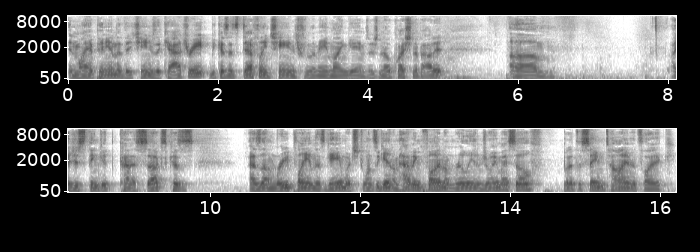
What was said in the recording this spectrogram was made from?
in my opinion, that they changed the catch rate because it's definitely changed from the mainline games. There's no question about it. Um, I just think it kind of sucks because as I'm replaying this game, which once again I'm having fun, I'm really enjoying myself, but at the same time it's like,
